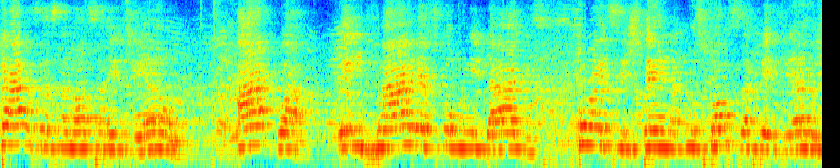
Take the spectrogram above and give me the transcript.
casas na nossa região, água em várias comunidades, com as cisternas, com os poços artesianos,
